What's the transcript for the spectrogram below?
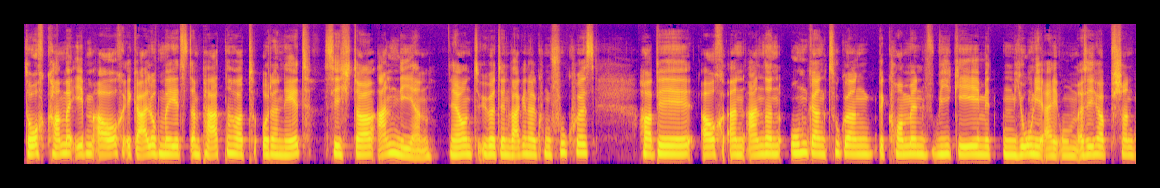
doch kann man eben auch, egal ob man jetzt einen Partner hat oder nicht, sich da annähern. Ja, und über den Vaginal Kung Fu Kurs habe ich auch einen anderen Umgang, Zugang bekommen, wie gehe ich mit dem Joni-Ei um. Also ich habe schon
